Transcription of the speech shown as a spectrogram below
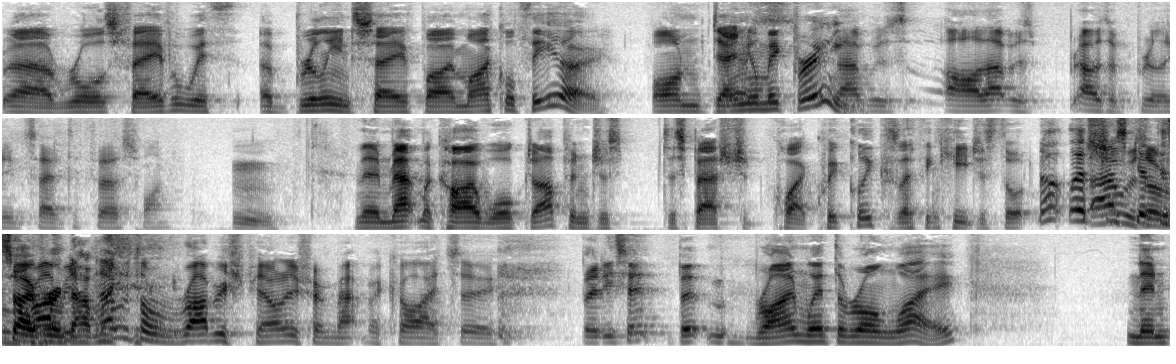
uh, Roar's favour with a brilliant save by Michael Theo on Daniel Yes, McBreen. That was oh, that was that was a brilliant save. The first one. And then Matt Mackay walked up and just dispatched it quite quickly because I think he just thought, no, let's That just get a this over and rubbish- done That was a rubbish penalty from Matt Mackay too. But he said, but Ryan went the wrong way. And then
